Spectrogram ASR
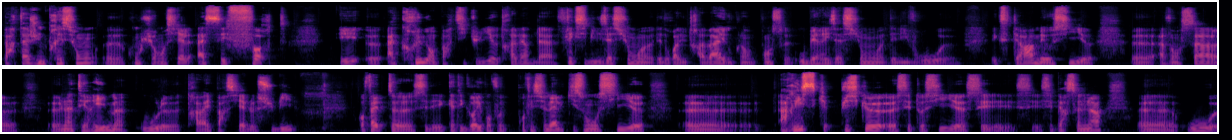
partagent une pression concurrentielle assez forte et euh, accru en particulier au travers de la flexibilisation euh, des droits du travail. Donc là, on pense Uberisation, Deliveroo, euh, etc. Mais aussi avant ça, l'intérim ou le travail partiel subi. en fait, euh, c'est des catégories professionnelles qui sont aussi euh, euh, à risque puisque c'est aussi ces, ces, ces personnes-là ou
